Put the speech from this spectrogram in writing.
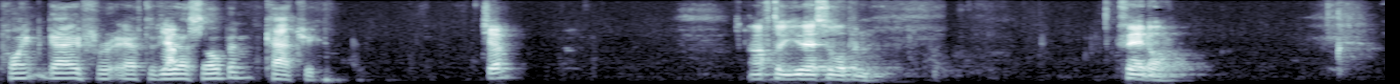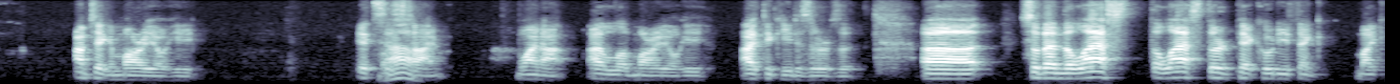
point guy for after the Yep. U.S. Open? Kaci. Jim. After US Open, Fedor. I'm taking Mario He. It's his time. Why not? I love Mario He, I think he deserves it. Uh, so then the last the last third pick, who do you think, Mike?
